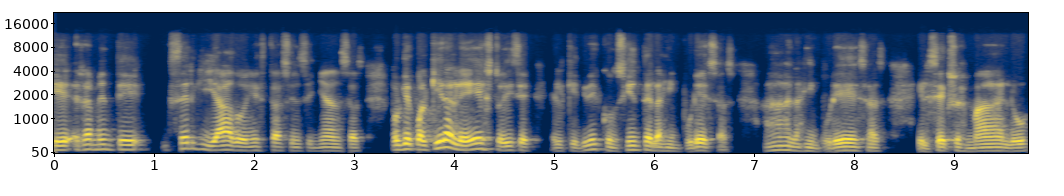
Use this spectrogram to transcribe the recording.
eh, realmente ser guiado en estas enseñanzas, porque cualquiera lee esto y dice, el que vive consciente de las impurezas, ah, las impurezas, el sexo es malo,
